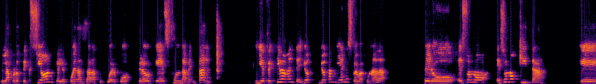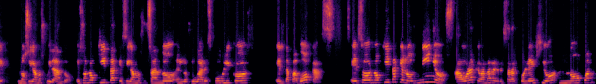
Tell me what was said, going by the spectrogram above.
la protección que le puedas dar a tu cuerpo creo que es fundamental. Y efectivamente, yo, yo también estoy vacunada, pero eso no, eso no quita que nos sigamos cuidando. Eso no quita que sigamos usando en los lugares públicos el tapabocas. Eso no quita que los niños, ahora que van a regresar al colegio, no puedan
